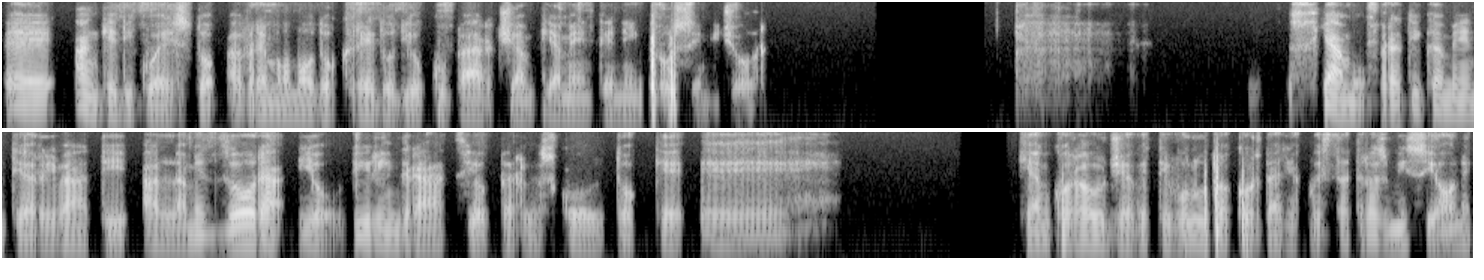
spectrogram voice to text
Eh, anche di questo avremo modo, credo, di occuparci ampiamente nei prossimi giorni. Siamo praticamente arrivati alla mezz'ora, io vi ringrazio per l'ascolto che, eh, che ancora oggi avete voluto accordare a questa trasmissione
